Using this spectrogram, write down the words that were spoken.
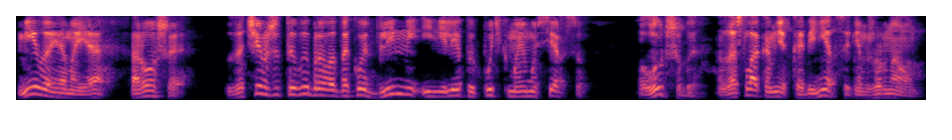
Милая моя, хорошая, зачем же ты выбрала такой длинный и нелепый путь к моему сердцу? Лучше бы зашла ко мне в кабинет с этим журналом,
